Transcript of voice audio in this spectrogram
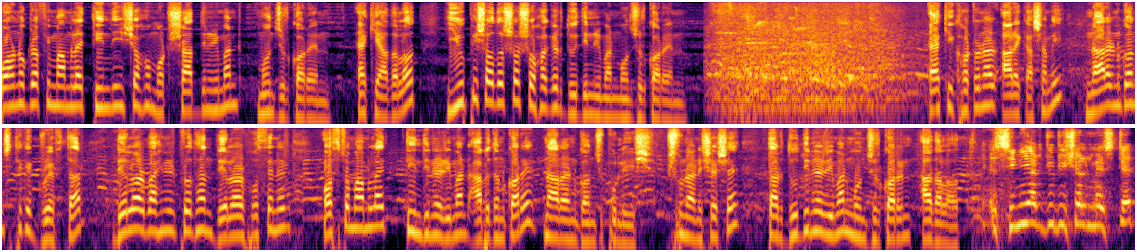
পর্নোগ্রাফি মামলায় তিন দিন সহ মোট সাত দিন রিমান্ড মঞ্জুর করেন। একই আদালত ইউপি সদস্য সোহাগের দুই দিন রিমান্ড মঞ্জুর করেন। একই ঘটনার আরেক আসামি নারায়ণগঞ্জ থেকে গ্রেফতার। দেলোয়ার বাহিনীর প্রধান দেলোয়ার হোসেনের অস্ত্র মামলায় তিন দিনের রিমান্ড আবেদন করে নারায়ণগঞ্জ পুলিশ। শুনানি শেষে তার দুদিনের রিমান্ড মঞ্জুর করেন আদালত। সিনিয়র জুডিশিয়াল ম্যাজিস্ট্রেট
